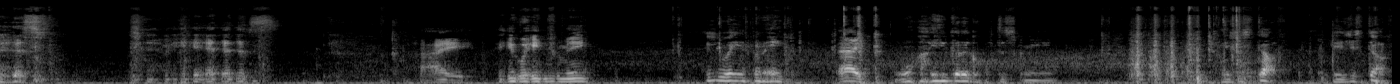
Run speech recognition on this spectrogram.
he is. There he is. Hi. Are you waiting for me? Are you waiting for me? Hey, why are you gotta go off the screen? Here's your stuff. Here's your stuff.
